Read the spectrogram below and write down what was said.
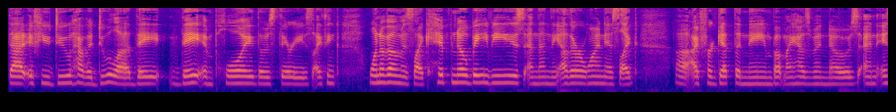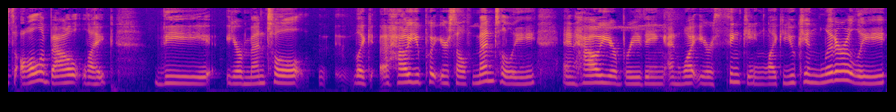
that if you do have a doula, they they employ those theories. I think one of them is like hypno babies, and then the other one is like uh, I forget the name, but my husband knows, and it's all about like the your mental like how you put yourself mentally and how you're breathing and what you're thinking. Like you can literally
